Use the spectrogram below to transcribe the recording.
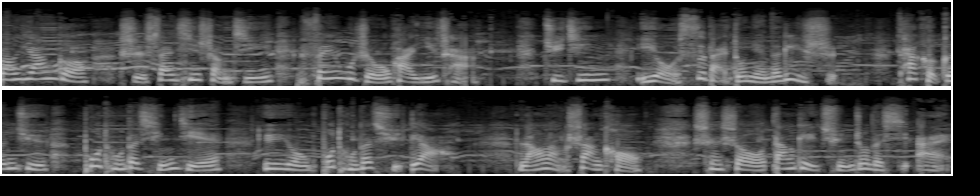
庄秧歌是山西省级非物质文化遗产，距今已有四百多年的历史。它可根据不同的情节运用不同的曲调，朗朗上口，深受当地群众的喜爱。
